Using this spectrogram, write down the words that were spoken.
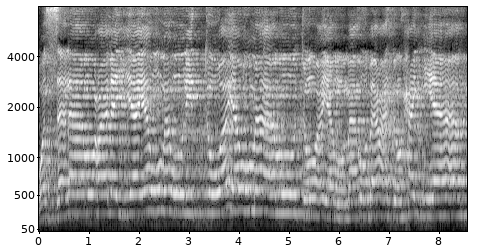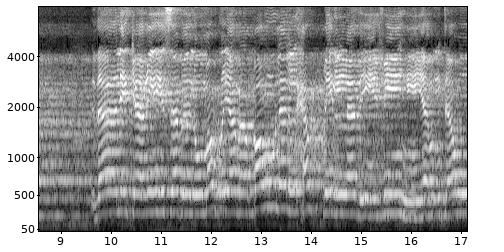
والسلام علي يوم ولدت ويوم أموت ويوم أبعث حيا. ذلك عيسى ابن مريم قول الحق الذي فيه يمترون.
